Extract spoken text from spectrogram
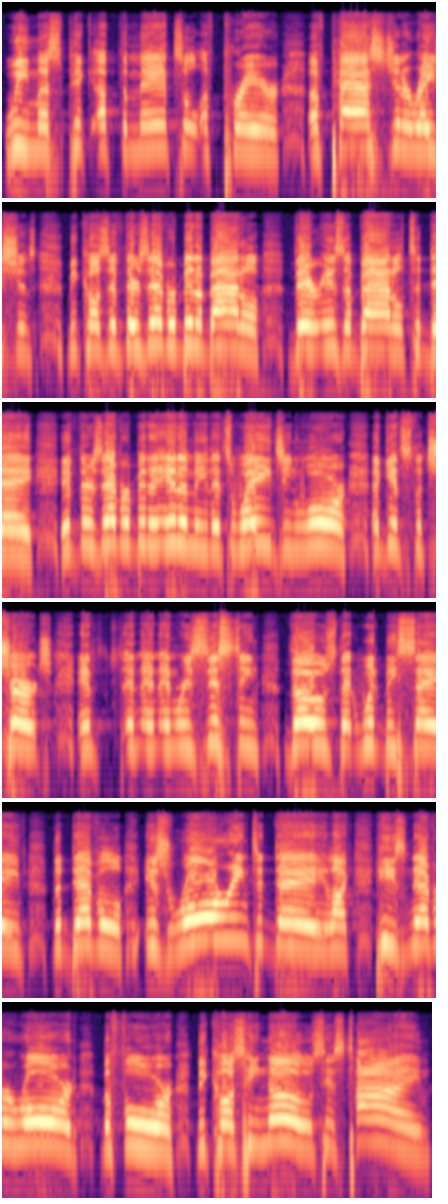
we must pick up the mantle of prayer of past generations because if there's ever been a battle, there is a battle today. If there's ever been an enemy that's waging war against the church and and, and, and resisting those that would be saved. The devil is roaring today like he's never roared before because he knows his time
